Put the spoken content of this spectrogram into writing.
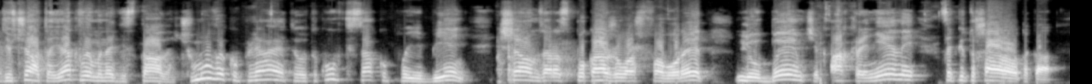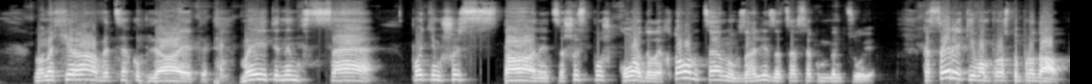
дівчата, як ви мене дістали? Чому ви купляєте отаку всяку поєбень? І ще вам зараз покажу ваш фаворит, любимчик, охренєний, це пітушара отака. Ну нахіра ви це купляєте? Миєте ним все, потім щось станеться, щось пошкодили. Хто вам це взагалі за це все компенсує? Касир, який вам просто продав,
